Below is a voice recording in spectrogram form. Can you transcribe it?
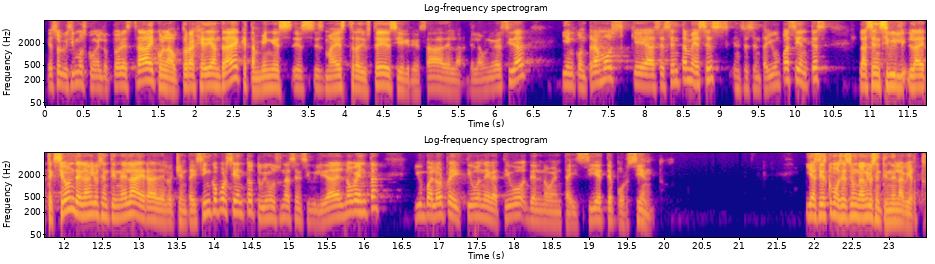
eso lo hicimos con el doctor Estrada y con la doctora Gede Andrade, que también es, es, maestra de ustedes y egresada de la, de la universidad. Y encontramos que a 60 meses, en 61 pacientes, la, la detección de ganglio centinela era del 85%, tuvimos una sensibilidad del 90% y un valor predictivo negativo del 97%. Y así es como se hace un ganglio centinela abierto.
